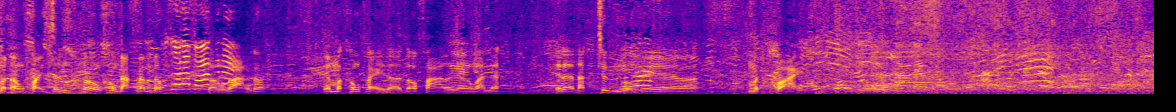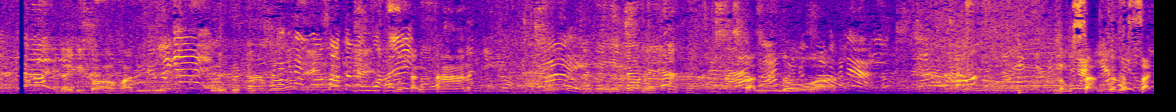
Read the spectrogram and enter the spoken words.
mật ong khoái rừng nó cũng không đặc lắm đâu loảng loảng thôi nhưng mà không phải là do pha rồi nha các bạn nhé thế là đặc trưng của cái uh, mật khoái đây thì có hoa đu đủ đu đủ đu đắng ta này toàn những đồ ờ, nông sản rất là sạch.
